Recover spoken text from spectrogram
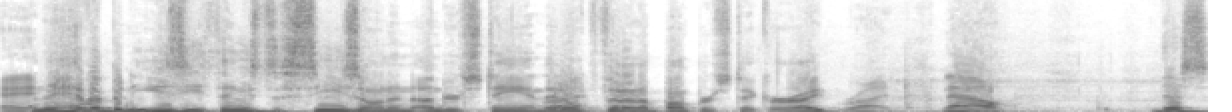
And they haven't been easy things to seize on and understand. They Right. don't fit on a bumper sticker, right? Right. Now, this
